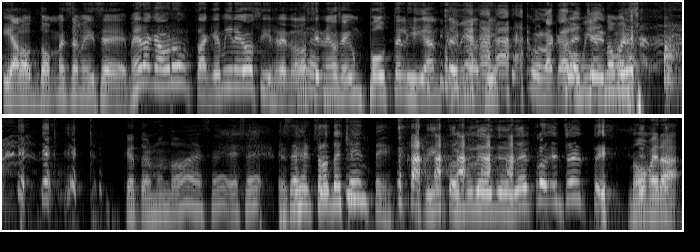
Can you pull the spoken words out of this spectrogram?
Y a los dos meses me dice, mira, cabrón, saqué mi negocio y retrato así el negocio. Hay un póster gigante mío así. Con la cara comiéndome. Que todo el mundo, ah, ese, ese, ese es el troll de Chente. Sí, todo el mundo dice, "Es el troll de Chente". No, mira,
